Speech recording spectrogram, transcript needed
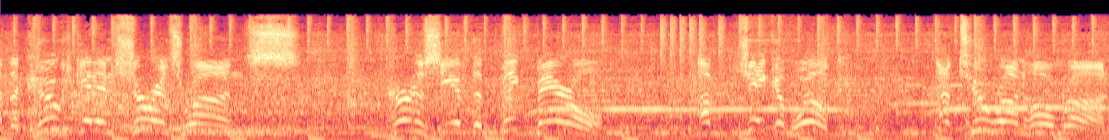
And the Cougs get insurance runs, courtesy of the big barrel of Jacob Wilk. A two-run home run.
